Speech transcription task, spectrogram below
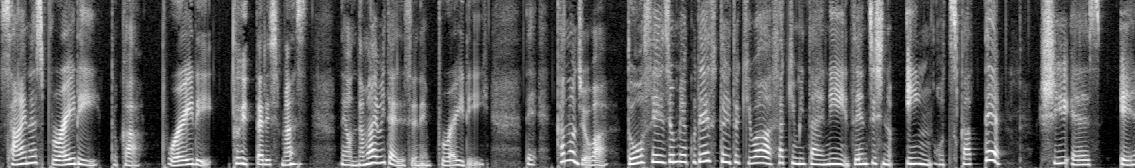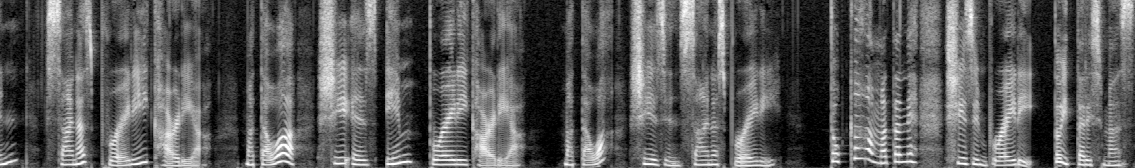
Sinus Brady とか Brady と言ったりします。ね、名前みたいですよね。Brady。で、彼女は同性除脈ですという時は、さっきみたいに前置詞の in を使って、She is in sinus bradycardia または She is in bradycardia または She is in sinus brady とか、またね、she is in brady と言ったりします。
